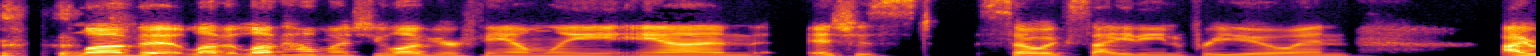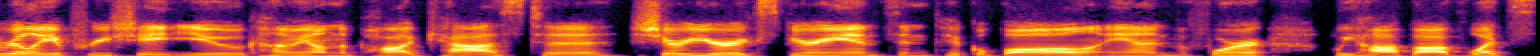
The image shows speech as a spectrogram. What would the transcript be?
love it. Love it. Love how much you love your family. And it's just so exciting for you. And I really appreciate you coming on the podcast to share your experience in pickleball. And before we hop off, what's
